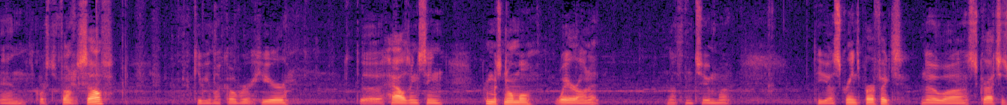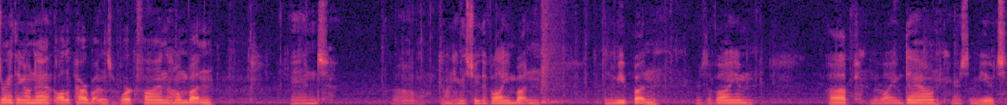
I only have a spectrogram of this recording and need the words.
and of course the phone itself. Give you a look over here. The housing seen pretty much normal wear on it. Nothing too much. The uh, screen's perfect. No uh, scratches or anything on that. All the power buttons work fine. The home button. And uh, go on here to show you the volume button and the mute button. There's the volume up, the volume down. Here's the mute.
